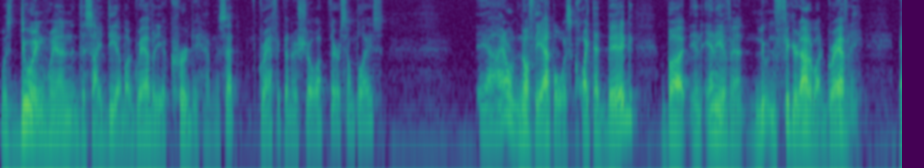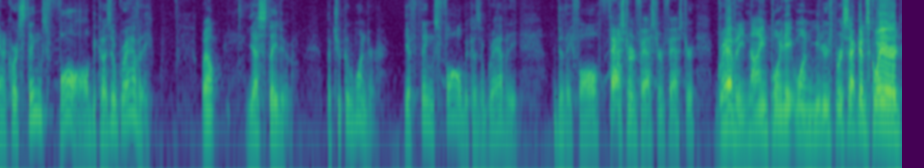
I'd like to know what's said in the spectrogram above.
was doing when this idea about gravity occurred to him. Is that graphic going to show up there someplace? Yeah, I don't know if the apple was quite that big, but in any event, Newton figured out about gravity. And of course, things fall because of gravity. Well, yes, they do. But you could wonder if things fall because of gravity, do they fall faster and faster and faster? Gravity 9.81 meters per second squared,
